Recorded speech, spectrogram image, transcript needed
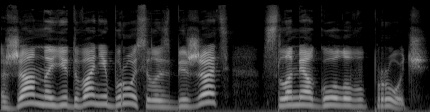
Жанна едва не бросилась бежать, сломя голову прочь.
